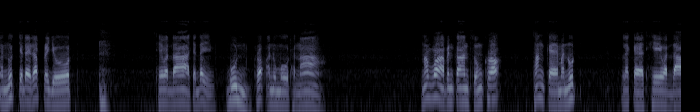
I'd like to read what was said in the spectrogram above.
มนุษย์จะได้รับประโยชน์ เทวดาจะได้บุญ เพราะอนุโมทนา นับว่าเป็นการสงเคราะห์ทั้งแก่มนุษย์ และแก่เทวดา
